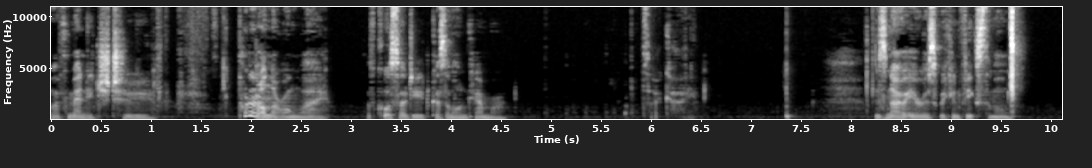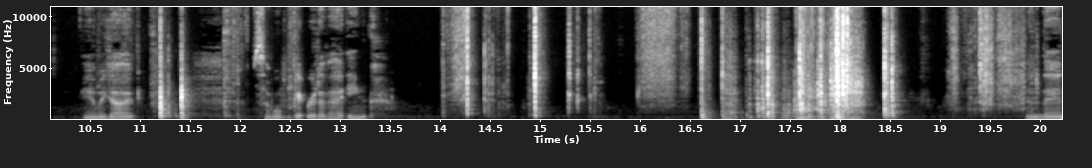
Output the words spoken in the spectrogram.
I've managed to put it on the wrong way. Of course I did, because I'm on camera. It's okay. There's no errors. We can fix them all. Here we go. So we'll get rid of our ink. And then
